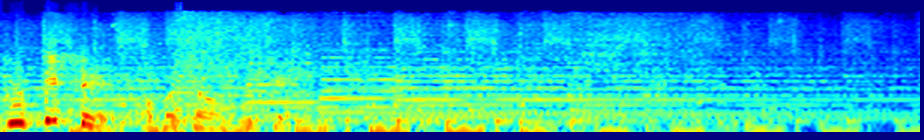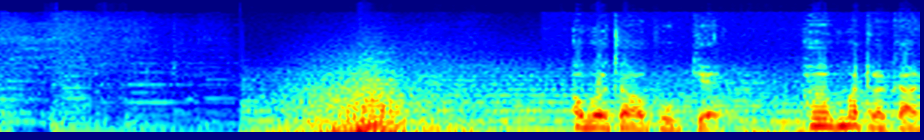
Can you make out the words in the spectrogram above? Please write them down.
กูปพิเศษอบจภูเก็ตอบจภูเก็ต เพิ่มมาตรการ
